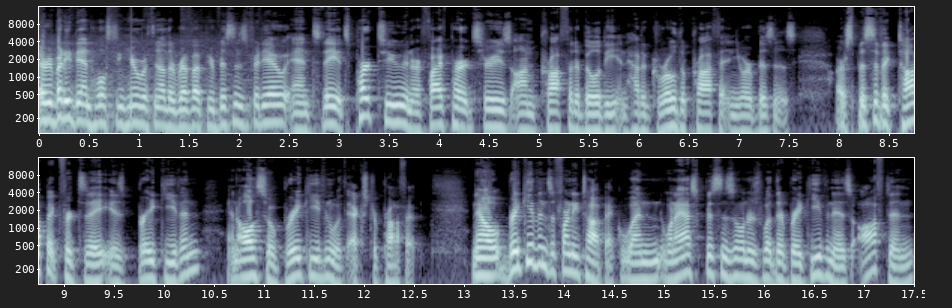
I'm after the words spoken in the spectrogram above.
Hey everybody, Dan Holstein here with another Rev Up Your Business video, and today it's part two in our five-part series on profitability and how to grow the profit in your business. Our specific topic for today is break even and also break even with extra profit. Now, break even is a funny topic. When, when I ask business owners what their break even is, often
